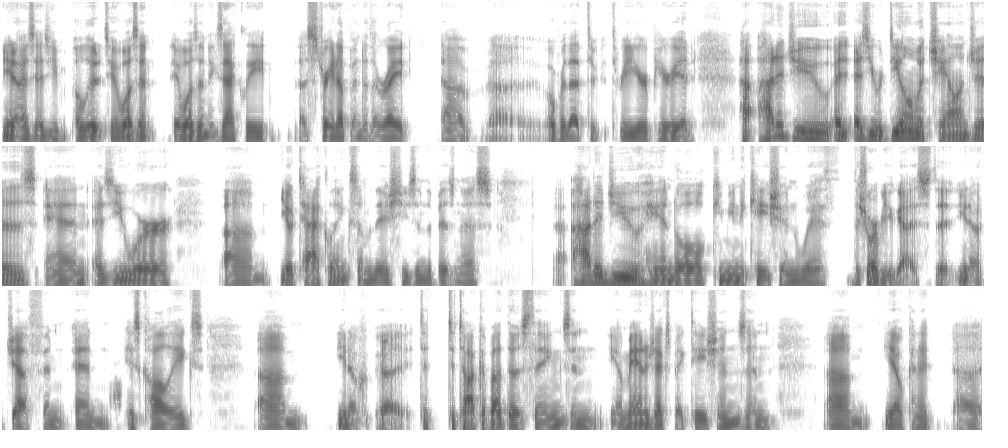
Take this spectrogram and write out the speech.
you know, as, as you alluded to, it wasn't it wasn't exactly straight up into the right uh, uh, over that th- three year period. How, how, did you, as, as, you were dealing with challenges and as you were, um, you know, tackling some of the issues in the business, how did you handle communication with the Shoreview guys, that you know Jeff and and his colleagues, um, you know, uh, to to talk about those things and you know manage expectations and um, you know kind of uh,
